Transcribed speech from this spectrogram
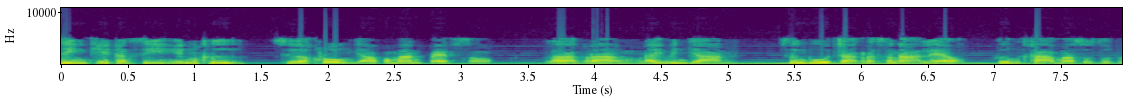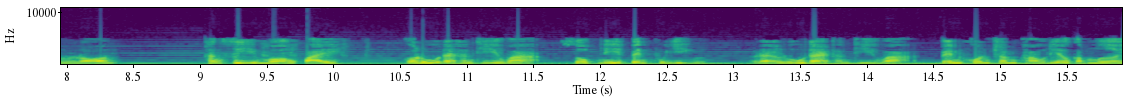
สิ่งที่ทั้งสี่เห็นคือ เสือโคร่งยาวประมาณแปดศอก ลากร่างไร้วิญญาณ ซึ่งดูจากลักษณะแล้วเพิ่งฆ่ามาสดๆร้อนๆทั้งสี่มองไป ก็รู้ได้ทันทีว่าศพนี้เป็นผู้หญิง และรู้ได้ทันทีว่าเป็นคนชนเผ่าเดียวกับเมย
